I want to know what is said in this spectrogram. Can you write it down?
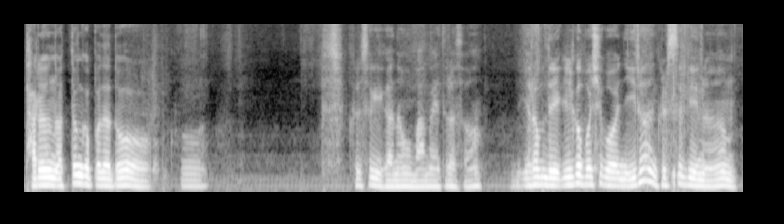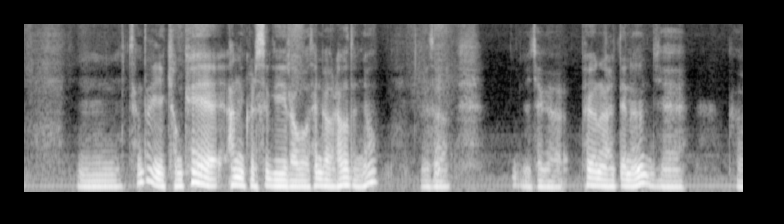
다른 어떤 것보다도 그 글쓰기가 너무 마음에 들어서 여러분들이 읽어보시고 이런 글쓰기는 음, 상당히 경쾌한 글쓰기라고 생각을 하거든요. 그래서 제가 표현을 할 때는 이제 그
